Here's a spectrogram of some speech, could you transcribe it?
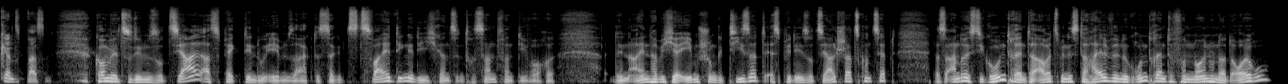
ganz passend. Kommen wir zu dem Sozialaspekt, den du eben sagtest. Da gibt es zwei Dinge, die ich ganz interessant fand die Woche. Den einen habe ich ja eben schon geteasert, SPD-Sozialstaatskonzept. Das andere ist die Grundrente. Arbeitsminister Heil will eine Grundrente von 900 Euro.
